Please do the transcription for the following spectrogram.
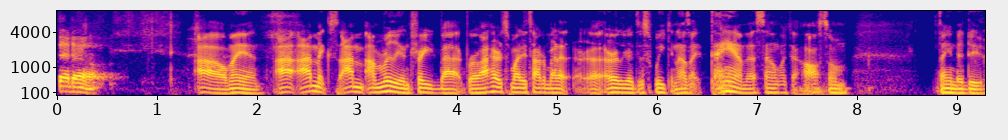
that out. Oh man, I, I'm ex- I'm I'm really intrigued by it, bro. I heard somebody talking about it uh, earlier this week, and I was like, "Damn, that sounds like an awesome thing to do."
